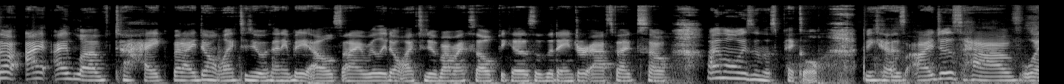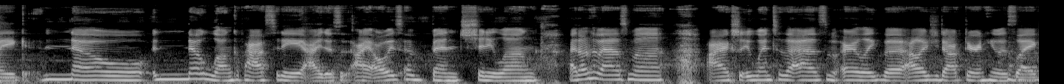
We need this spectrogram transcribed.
So I, I love to hike, but I don't like to do it with anybody else, and I really don't like to do it by myself because of the danger aspect. So I'm always in this pickle because I just have like no no lung capacity. I just I always have been shitty lung. I don't have asthma. I actually went to the asthma or like the allergy doctor, and he was like,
